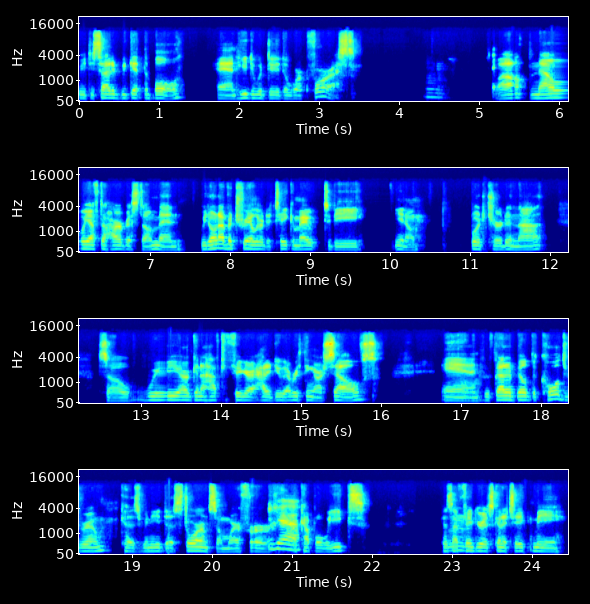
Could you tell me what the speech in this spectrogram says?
we decided we'd get the bull and he would do the work for us. Mm. Well, now we have to harvest them and we don't have a trailer to take them out to be, you know, butchered and that. So we are going to have to figure out how to do everything ourselves. And we've got to build the cold room because we need to store them somewhere for yeah. a couple weeks. Because mm. I figure it's going to take me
